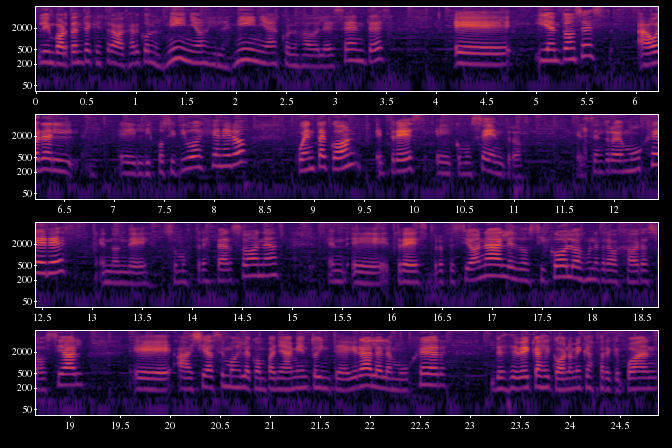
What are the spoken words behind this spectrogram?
lo importante que es trabajar con los niños y las niñas, con los adolescentes. Eh, y entonces ahora el, dispositivo de género cuenta con eh, tres como centros. El centro de mujeres, en donde somos tres personas, tres profesionales, dos psicólogos, una trabajadora social, eh, allí hacemos el acompañamiento integral a la mujer, desde becas económicas para que puedan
